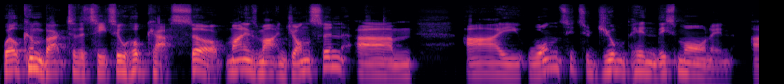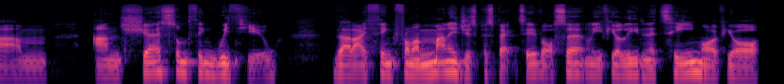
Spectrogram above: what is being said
Welcome back to the T2 Hubcast. So, my name is Martin Johnson. Um, I wanted to jump in this morning um, and share something with you that I think, from a manager's perspective, or certainly if you're leading a team or if you're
